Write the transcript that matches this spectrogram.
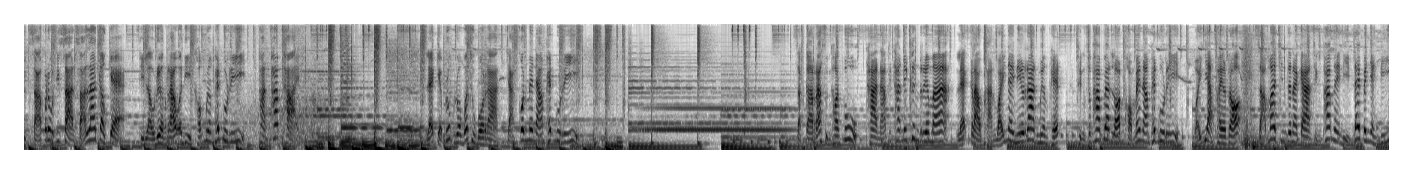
ศึกษาประวัติศาสตร์ศาลาเก่าแก่ ที่เล่าเรื่องราวอดีตของเมืองเพชรบุรี ผ่านภาพถ่าย และเก็บรวบรวมวัตถุโบราณจากก้นแม่น้ำเพชรบุรี สักการะสุนทรภู่ท่าน้ำที่ท่านได้ขึ้นเรือมา และกล่าวขานไว้ในนิราชเมืองเพชร ถึงสภาพแวดล้อมของแม่น้ำเพชรบุรี ไว้อย่างไพเราะ สามารถจินตนาการถึงภาพในอดีตได้เป็นอย่างดี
